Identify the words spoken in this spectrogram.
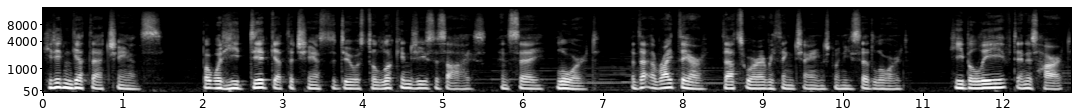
He didn't get that chance. But what he did get the chance to do was to look in Jesus' eyes and say, Lord. And that, right there, that's where everything changed when he said, Lord. He believed in his heart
